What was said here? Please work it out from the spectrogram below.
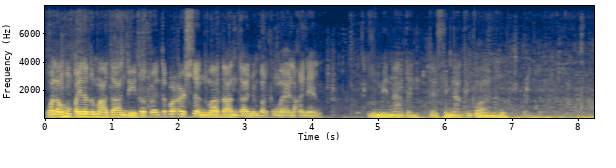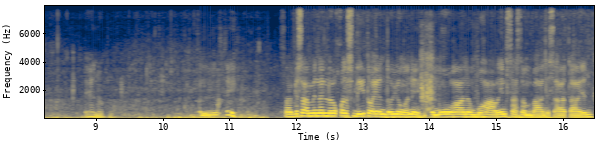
walang humpay na dumadaan dito. 24 hours yan, dumadaan-daan yung barkong malalaki na yan. Zoom in natin, testing natin kung ano. Ayan oh. Ang laki. Sabi sa amin ng locals dito, ayan daw yung ano eh, kumukuha ng buhangin sa Sambales ata yun.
